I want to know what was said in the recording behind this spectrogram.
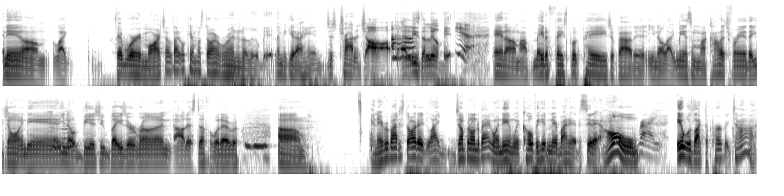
And then um like February, March, I was like, okay, I'm gonna start running a little bit. Let me get out here and just try to jog Uh-huh. at least a little bit. Yeah. And um, I made a Facebook page about it. You know, like me and some of my college friends, they joined in. You know, BSU Blazer Run, all that stuff or whatever. Mm-hmm. Um, and everybody started like jumping on the back. And then when COVID hit and everybody had to sit at home, Right. it was like the perfect time.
